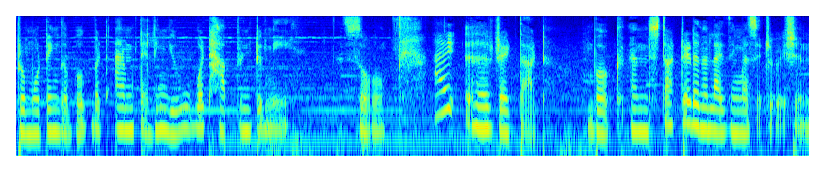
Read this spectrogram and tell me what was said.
promoting the book, but I'm telling you what happened to me. So, I uh, read that book and started analyzing my situation.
